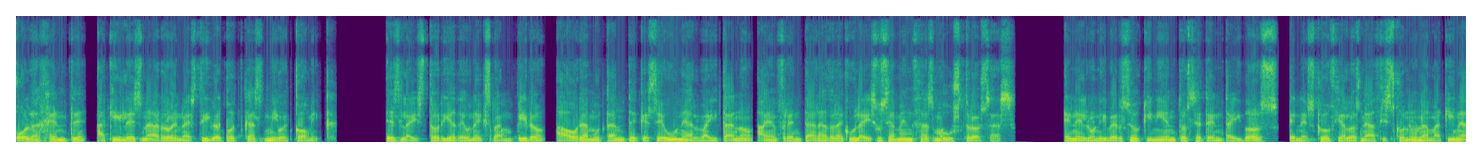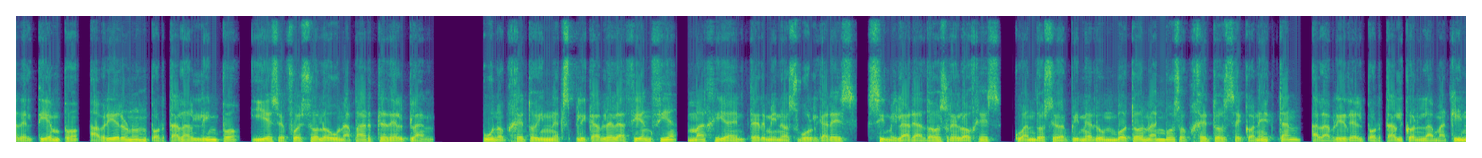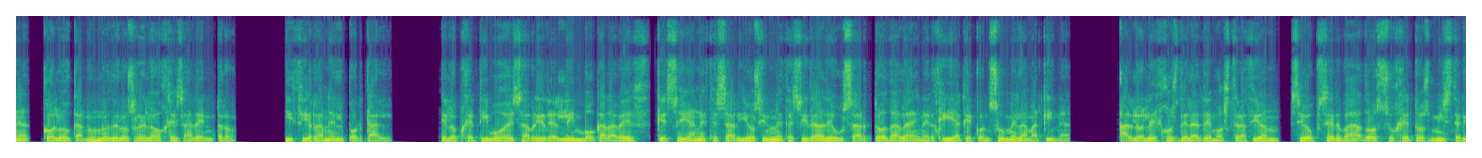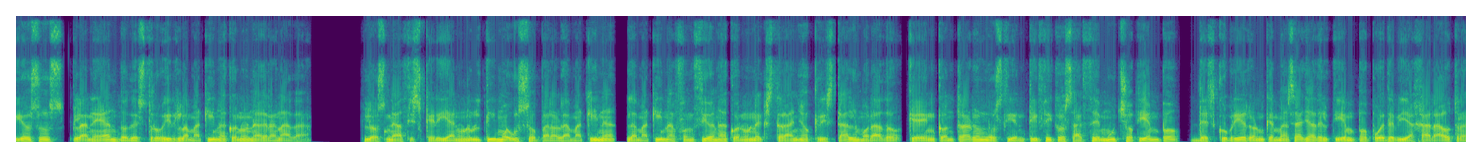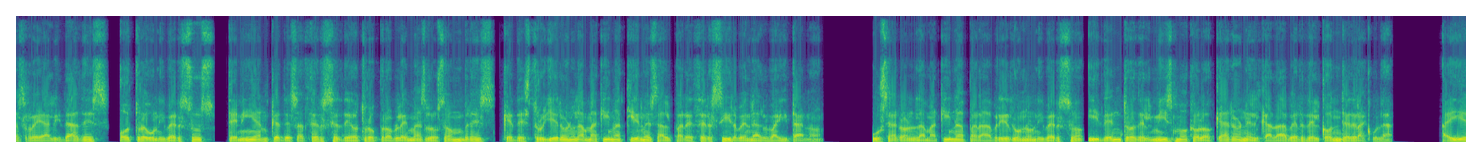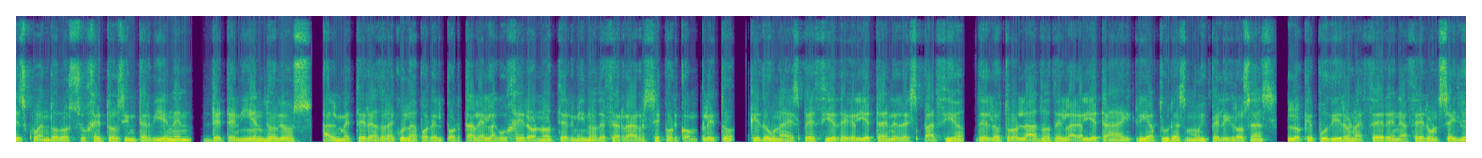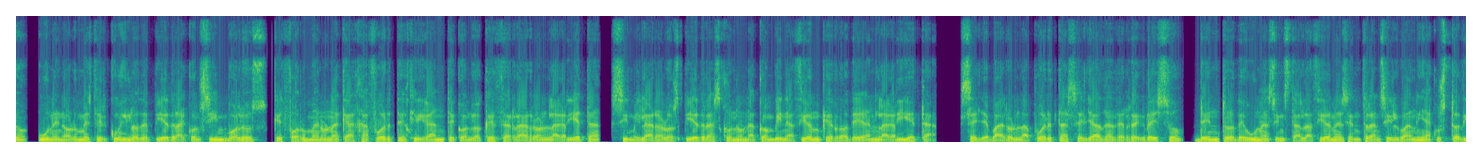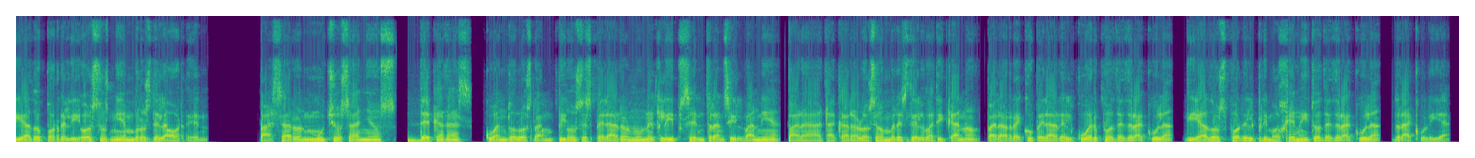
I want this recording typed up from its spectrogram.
Hola gente, aquí les narro en estilo podcast mi webcomic. Es la historia de un ex vampiro, ahora mutante que se une al Baitano a enfrentar a Drácula y sus amenazas monstruosas. En el universo 572, en Escocia los nazis con una máquina del tiempo, abrieron un portal al limpo, y ese fue solo una parte del plan. Un objeto inexplicable la ciencia, magia en términos vulgares, similar a dos relojes, cuando se oprime un botón ambos objetos se conectan, al abrir el portal con la máquina, colocan uno de los relojes adentro. Y cierran el portal. El objetivo es abrir el limbo cada vez que sea necesario sin necesidad de usar toda la energía que consume la máquina. A lo lejos de la demostración, se observa a dos sujetos misteriosos planeando destruir la máquina con una granada. Los nazis querían un último uso para la máquina, la máquina funciona con un extraño cristal morado que encontraron los científicos hace mucho tiempo, descubrieron que más allá del tiempo puede viajar a otras realidades, otro universos, tenían que deshacerse de otro problemas los hombres que destruyeron la máquina quienes al parecer sirven al baitano. Usaron la máquina para abrir un universo y dentro del mismo colocaron el cadáver del conde Drácula. Ahí es cuando los sujetos intervienen, deteniéndolos, al meter a Drácula por el portal el agujero no terminó de cerrarse por completo, quedó una especie de grieta en el espacio, del otro lado de la grieta hay criaturas muy peligrosas, lo que pudieron hacer en hacer un sello, un enorme circuito de piedra con símbolos que forman una caja fuerte gigante con lo que cerraron la grieta, similar a los piedras con una combinación que rodean la grieta. Se llevaron la puerta sellada de regreso, dentro de unas instalaciones en Transilvania custodiado por religiosos miembros de la orden. Pasaron muchos años, décadas, cuando los vampiros esperaron un eclipse en Transilvania para atacar a los hombres del Vaticano para recuperar el cuerpo de Drácula, guiados por el primogénito de Drácula, Dráculia.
